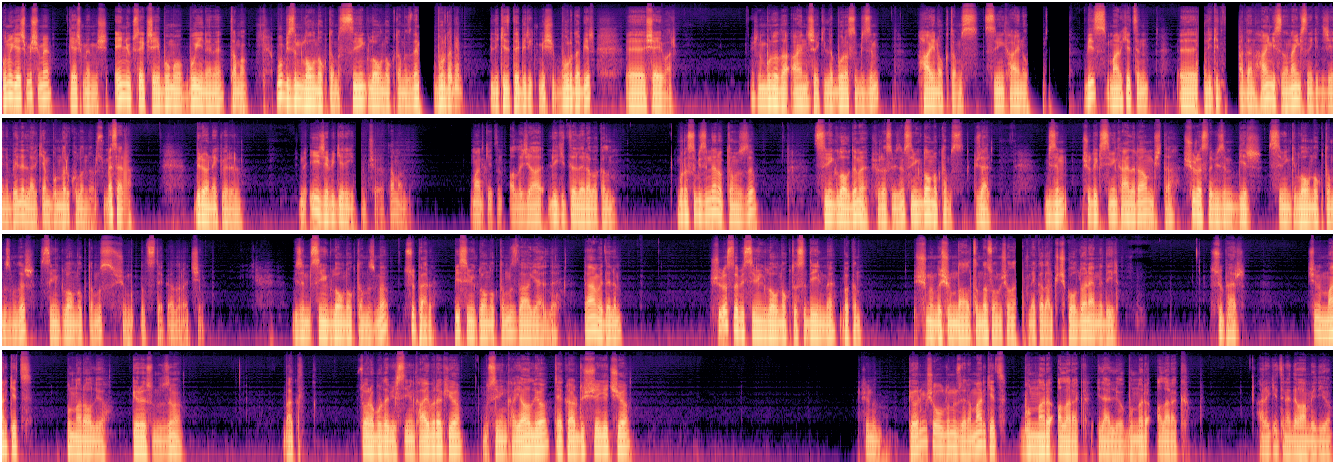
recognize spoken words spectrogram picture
bunu geçmiş mi? Geçmemiş. En yüksek şey bu mu? Bu iğne mi? Tamam. Bu bizim low noktamız. Swing low noktamız değil mi? Burada bir likidite birikmiş. Burada bir e, şey var. Şimdi burada da aynı şekilde burası bizim high noktamız. Swing high noktamız. Biz marketin e, likiditelerden hangisinden hangisine gideceğini belirlerken bunları kullanıyoruz. Mesela bir örnek verelim. Şimdi iyice bir geri gidelim şöyle tamam mı? Marketin alacağı likiditelere bakalım. Burası bizim ne noktamızdı? Swing low değil mi? Şurası bizim swing low noktamız. Güzel. Bizim şuradaki swing high'ları almış da şurası da bizim bir swing low noktamız mıdır? Swing low noktamız. Şu mıknatısı tekrardan açayım. Bizim swing low noktamız mı? Süper. Bir swing low noktamız daha geldi. Devam edelim. Şurası da bir swing low noktası değil mi? Bakın. Şunun da şunun da altında sonuç olarak. Ne kadar küçük olduğu önemli değil. Süper. Şimdi market bunları alıyor. Görüyorsunuz değil mi? Bakın. Sonra burada bir swing high bırakıyor. Bu swing high'ı alıyor. Tekrar düşüşe geçiyor. Şimdi görmüş olduğunuz üzere market bunları alarak ilerliyor. Bunları alarak hareketine devam ediyor.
